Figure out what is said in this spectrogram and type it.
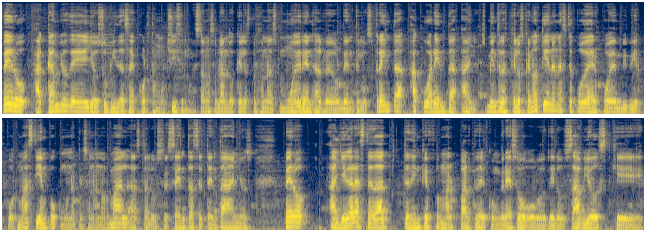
pero a cambio de ello su vida se acorta muchísimo. Estamos hablando que las personas mueren alrededor de entre los 30 a 40 años, mientras que los que no tienen este poder pueden vivir por más tiempo como una persona normal, hasta los 60, 70 años, pero al llegar a esta edad tienen que formar parte del Congreso o de los sabios que,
